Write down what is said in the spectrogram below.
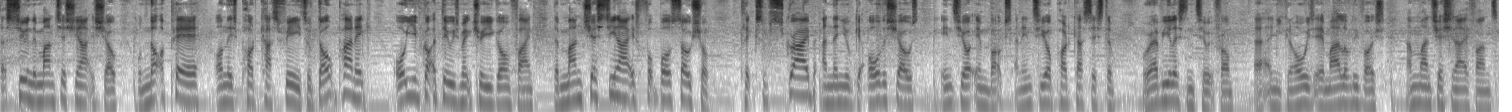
that soon the Manchester United show will not appear on this podcast feed. So don't panic. All you've got to do is make sure you go and find the Manchester United Football Social click subscribe, and then you'll get all the shows into your inbox and into your podcast system wherever you listen to it from. Uh, and you can always hear my lovely voice and Manchester United fans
